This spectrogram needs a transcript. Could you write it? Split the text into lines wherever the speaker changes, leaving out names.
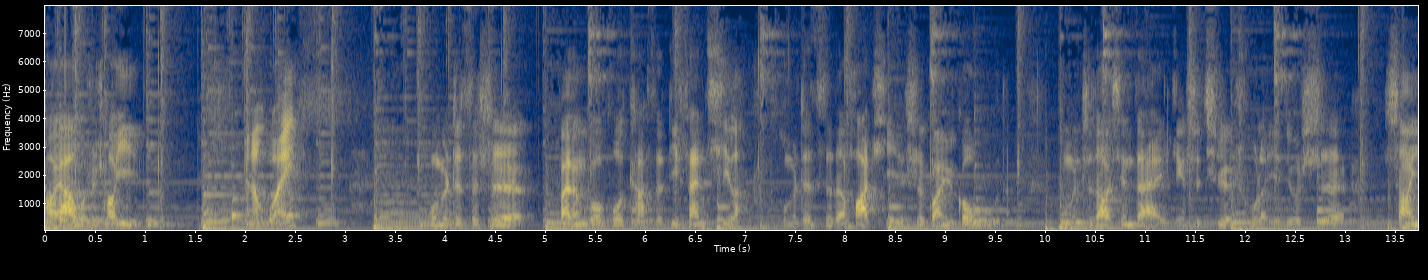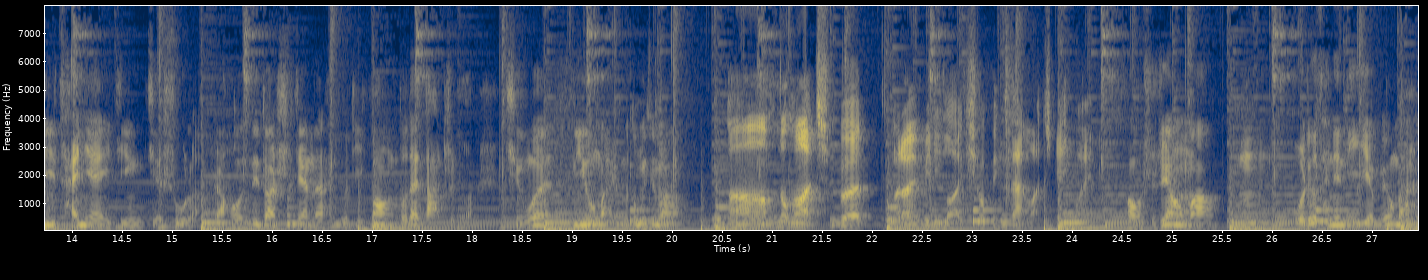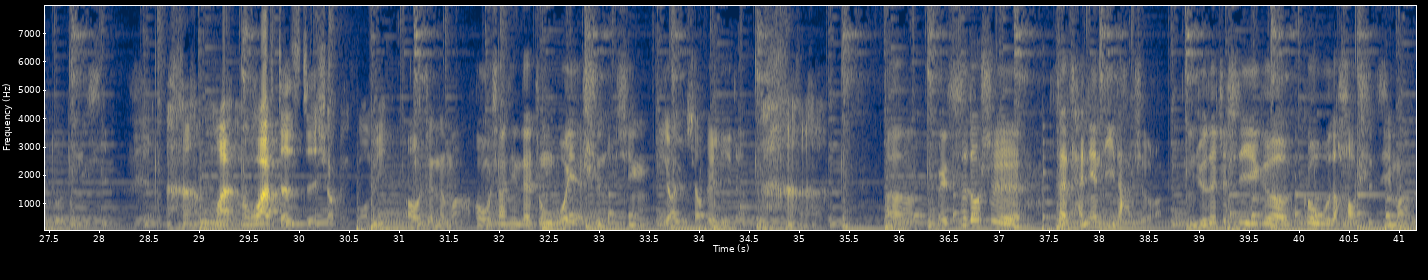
好呀，我是超毅。
And I'm Wei.
我们这次是百灵国 Podcast 的第三期了。我们这次的话题是关于购物的。我们知道现在已经是七月初了，也就是上一财年已经结束了。然后那段时间呢，很多地方都在打折。请问你有买什么东西吗
？Um, not much, but I don't really like shopping that much anyway.
哦，是这样吗？嗯，我这个财年底也没有买很多东西。
Yeah. my, my wife does the shopping for me.
哦，真的吗？哦，我相信在中国也是女性比较有消费力的。呃，每次都是在财年底打折，你觉得这是一个购物的好时机吗？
